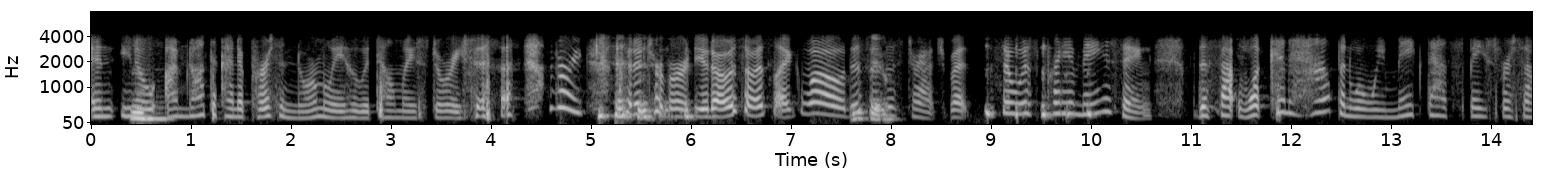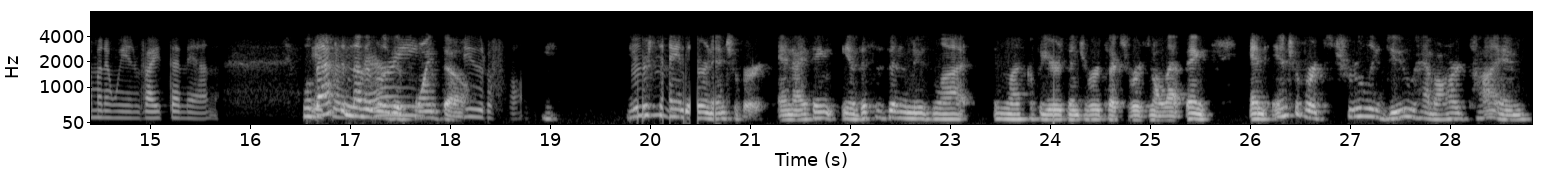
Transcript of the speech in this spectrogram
And you know mm-hmm. i'm not the kind of person normally who would tell my story. I'm very an introvert you know so it's like whoa this is a stretch. But so it was pretty amazing the fact what can happen when we make that space for someone and we invite them in. Well it's that's another really good point though. beautiful. You're mm-hmm. saying you're an introvert and i think you know this has been the news a lot in the last couple of years introverts extroverts and all that thing and introverts truly do have a hard time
